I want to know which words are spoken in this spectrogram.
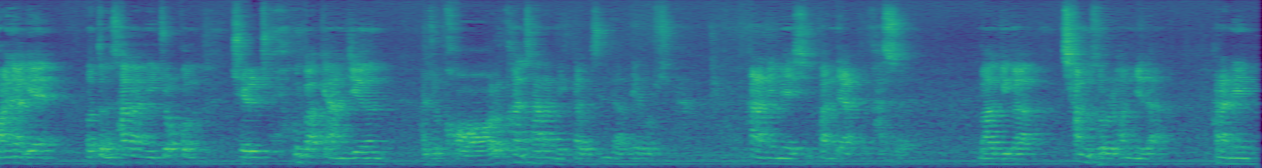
만약에 어떤 사람이 조금 죄를 조금밖에 안 지은 아주 거룩한 사람이 있다고 생각해 봅시다. 하나님의 심판대 앞에 갔어요. 마귀가 참소를 합니다. 하나님,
